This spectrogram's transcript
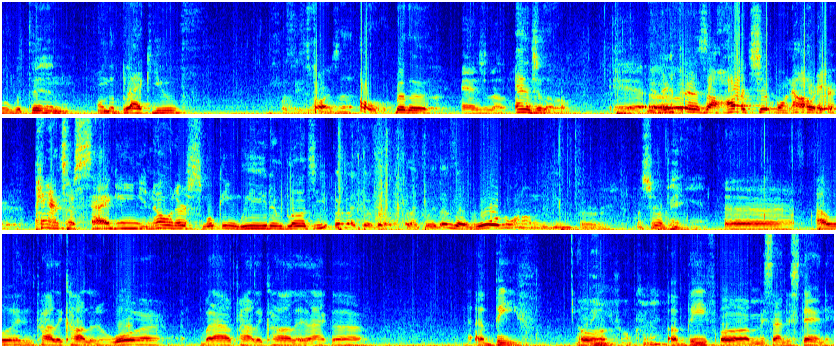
or within on the black youth? As far as uh, oh, brother Angelo. Angelo. Yeah, You know, if uh, there's a hardship on, oh, their pants are sagging, you know, they're smoking weed and blunts. You feel like there's a, like there's a war going on in the youth, or what's your opinion? Uh, I wouldn't probably call it a war, but I would probably call it like a a beef. A or beef, okay. A beef or a misunderstanding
